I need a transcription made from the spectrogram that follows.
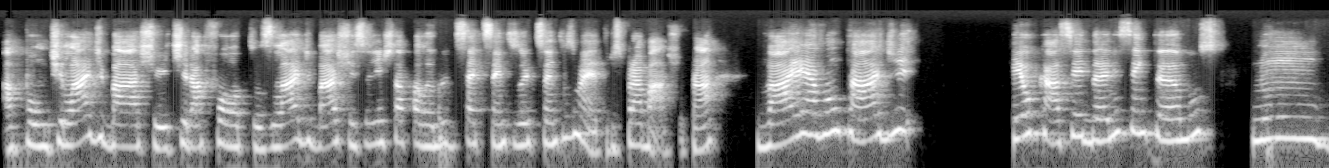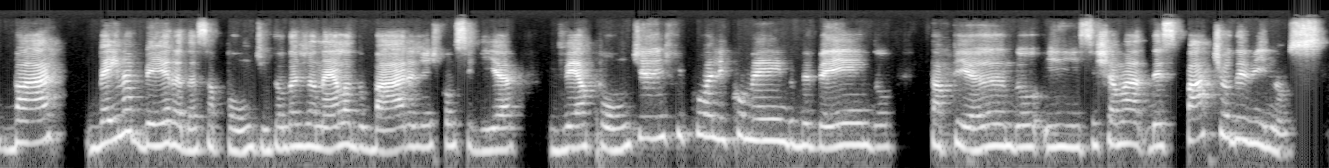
a ponte lá de baixo e tirar fotos lá de baixo, isso a gente está falando de 700, 800 metros para baixo, tá? Vai à vontade eu, Cássia e Dani sentamos num bar bem na beira dessa ponte. Então, da janela do bar, a gente conseguia ver a ponte e a gente ficou ali comendo, bebendo, tapeando, e se chama Despacho de Vinos,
